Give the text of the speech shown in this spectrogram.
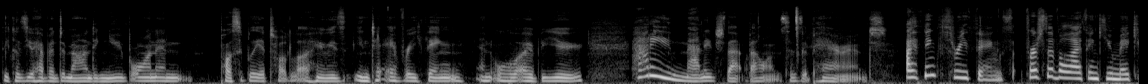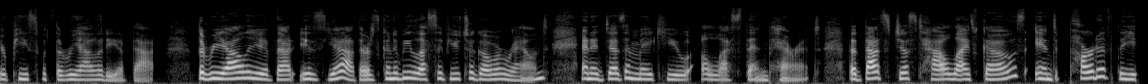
because you have a demanding newborn and possibly a toddler who is into everything and all over you. How do you manage that balance as a parent? I think three things. First of all, I think you make your peace with the reality of that the reality of that is, yeah, there's going to be less of you to go around, and it doesn't make you a less than parent. That that's just how life goes. And part of the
